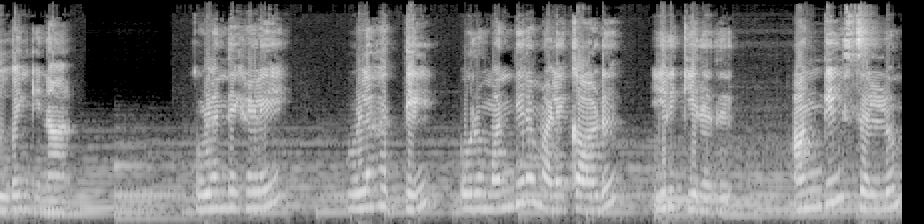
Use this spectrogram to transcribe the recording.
துவங்கினார். குழந்தைகளே உலகத்தில் ஒரு மந்திர மலைக்காடு இருக்கிறது. அங்கே செல்லும்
